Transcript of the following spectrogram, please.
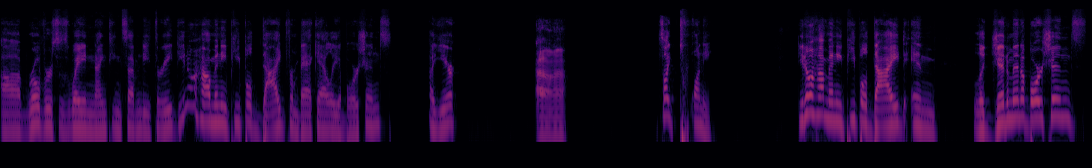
uh roe versus wade in 1973 do you know how many people died from back alley abortions a year I don't know. it's like 20 do you know how many people died in legitimate abortions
